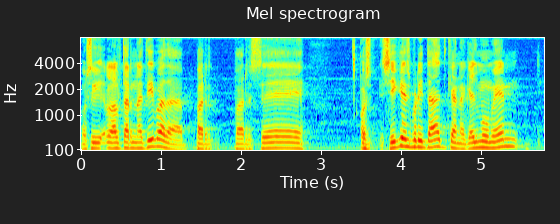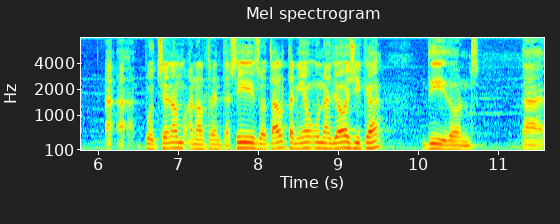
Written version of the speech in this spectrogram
O sigui, l'alternativa de per, per ser... O sigui, sí que és veritat que en aquell moment, potser en el, en el 36 o tal, tenia una lògica dir, doncs, eh,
